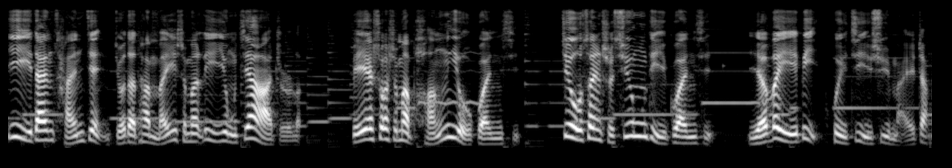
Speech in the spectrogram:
一旦残剑觉得他没什么利用价值了，别说什么朋友关系，就算是兄弟关系，也未必会继续埋账。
